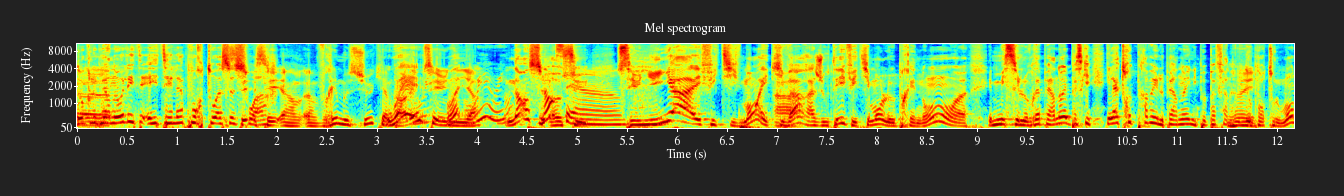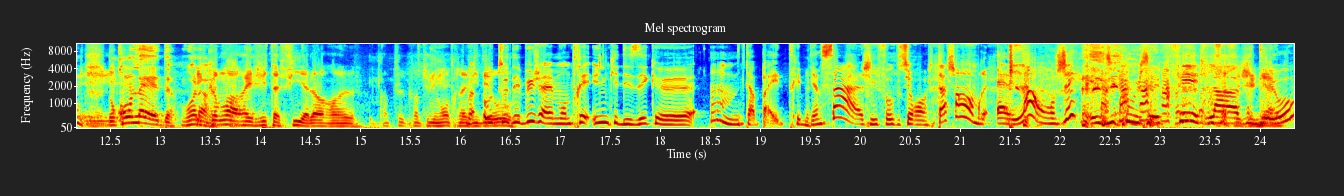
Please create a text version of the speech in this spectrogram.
Donc, le euh, Père Noël était, était là pour toi ce soir. C'est un, un vrai monsieur qui a Ouais, parlé ou c'est une ouais, IA Oui, oui. Non, c'est euh, un- une IA, effectivement, et qui Ah. va rajouter effectivement le prénom. euh, Mais c'est le vrai Père Noël, parce qu'il a trop de travail, le Père Noël, il peut pas faire de Oui. vidéo pour tout le monde. Et- Donc on l'aide, voilà. Et comment a réagi ta fille alors euh, quand, quand tu lui montres la Bah, vidéo au tout début, j'avais montré une qui disait que Hum, t'as pas été très bien sage, il faut que tu ranges ta chambre. Elle l'a rangée. Et du coup, j'ai fait la vidéo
